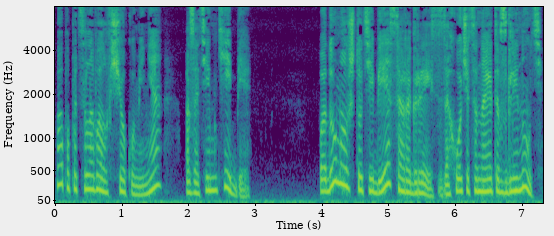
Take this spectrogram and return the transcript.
Папа поцеловал в щеку меня, а затем Кибби. «Подумал, что тебе, Сара Грейс, захочется на это взглянуть».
